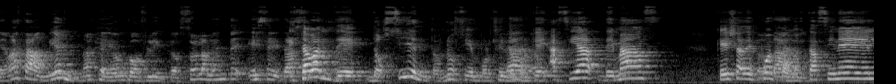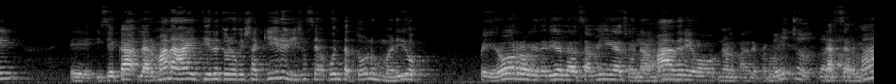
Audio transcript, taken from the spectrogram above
además estaban bien, no es que había un conflicto, solamente ese detalle. Estaban de 200, no 100%, Claro. porque hacía de más que ella después, Total. cuando está sin él, eh, y se ca- la hermana ay, tiene todo lo que ella quiere y ella se da cuenta de todos los maridos pedorros que tenían las amigas, o la madre, o no la madre, perdón, De hecho, la las hermana-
